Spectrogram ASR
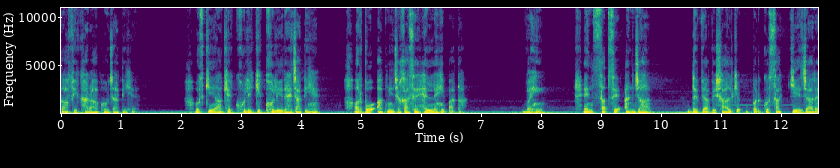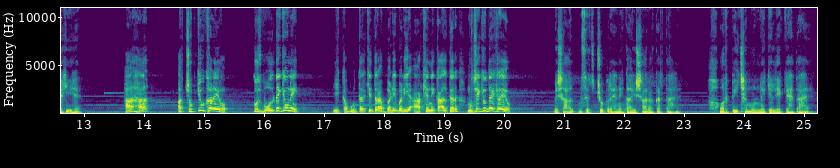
काफ़ी खराब हो जाती है। उसकी आँखें खुली की खुली रह जाती हैं और वो अपनी जगह से हिल नहीं पाता। वहीं इन सबसे अनजान दिव्या विशाल के ऊपर गुस्सा किए जा रही है। हाँ हाँ अब चुप क्यों खड़े हो? कुछ बोलते क्यों नहीं? ये कबूतर की तरह बड़ी बड़ी आँखें निकाल कर मुझे क्यों देख रहे हो? विशाल उसे चुप रहने का इशारा करता है और पीछे मुड़ने के लिए कहता है।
